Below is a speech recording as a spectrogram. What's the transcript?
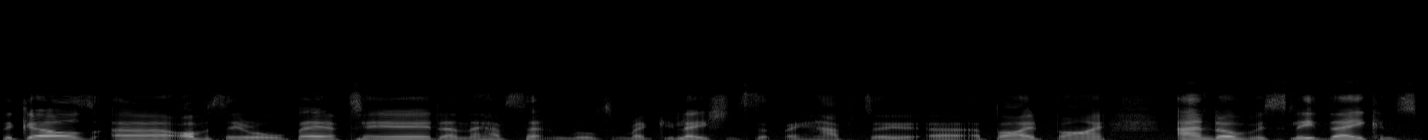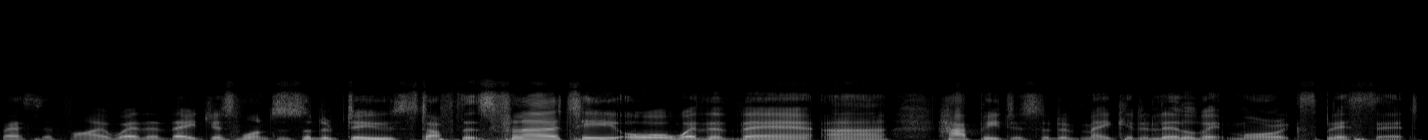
the girls uh, obviously are all vetted and they have certain rules and regulations that they have to uh, abide by. And obviously, they can specify whether they just want to sort of do stuff that's flirty or whether they're uh, happy to sort of make it a little bit more explicit.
